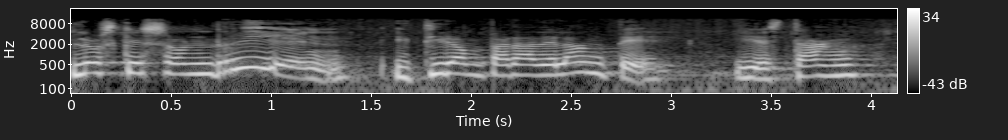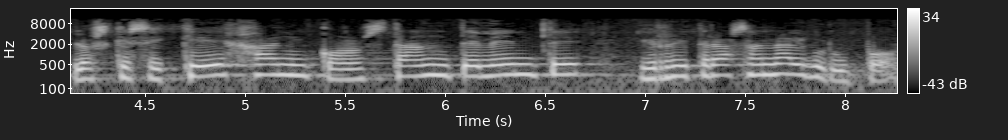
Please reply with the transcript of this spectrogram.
los que sonríen y tiran para adelante y están los que se quejan constantemente y retrasan al grupo.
